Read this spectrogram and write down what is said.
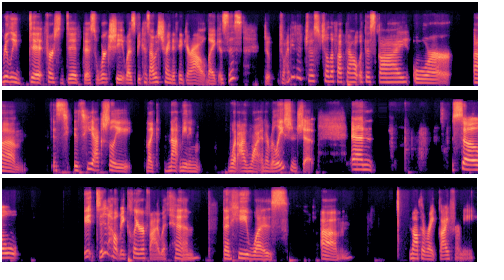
really did first did this worksheet was because I was trying to figure out like is this do, do I need to just chill the fuck out with this guy or um is is he actually like not meeting what I want in a relationship. And so it did help me clarify with him that he was um not the right guy for me.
